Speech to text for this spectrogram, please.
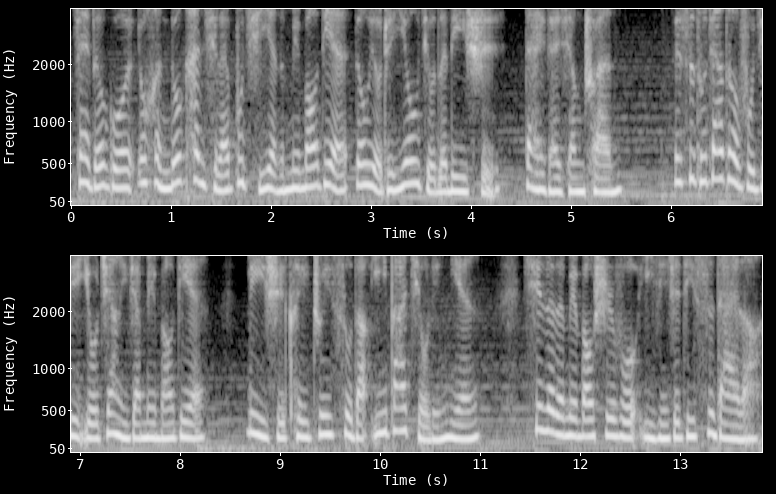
在德国有很多看起来不起眼的面包店，都有着悠久的历史，代代相传。在斯图加特附近有这样一家面包店，历史可以追溯到1890年。现在的面包师傅已经是第四代了，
